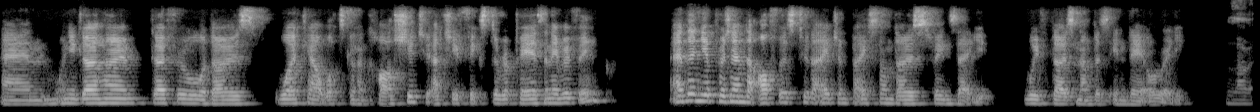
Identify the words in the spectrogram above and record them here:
And when you go home, go through all of those, work out what's going to cost you to actually fix the repairs and everything. And then you present the offers to the agent based on those things that you, with those numbers in there already. Love it.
